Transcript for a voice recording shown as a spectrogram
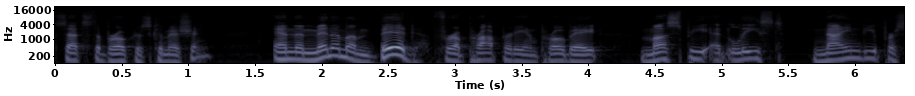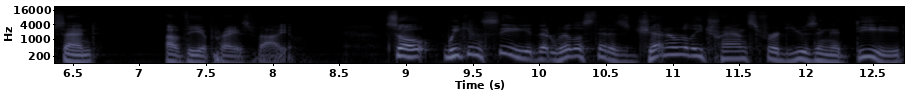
sets the broker's commission, and the minimum bid for a property in probate must be at least 90% of the appraised value. So, we can see that real estate is generally transferred using a deed,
